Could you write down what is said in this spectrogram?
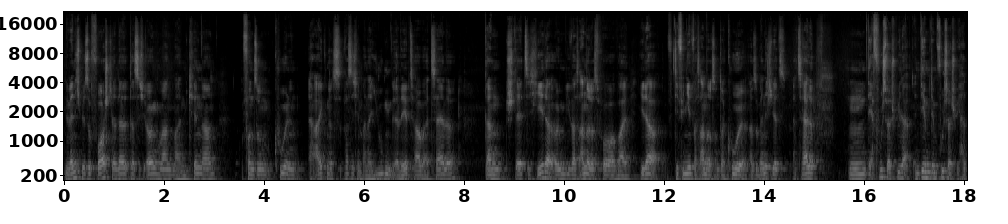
wenn ich mir so vorstelle, dass ich irgendwann meinen Kindern von so einem coolen Ereignis, was ich in meiner Jugend erlebt habe, erzähle, dann stellt sich jeder irgendwie was anderes vor, weil jeder definiert was anderes unter cool. Also wenn ich jetzt erzähle, hm, der Fußballspieler in dem, dem Fußballspiel hat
